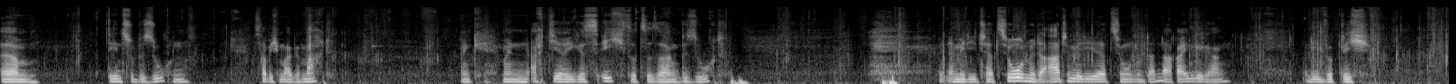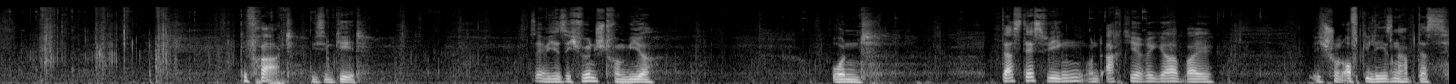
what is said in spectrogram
Ähm, den zu besuchen, das habe ich mal gemacht. Mein, mein achtjähriges Ich sozusagen besucht. Mit einer Meditation, mit der Atemmeditation und dann da reingegangen und ihn wirklich gefragt, wie es ihm geht. Was er sich wünscht von mir. Und das deswegen und achtjähriger, weil ich schon oft gelesen habe, dass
